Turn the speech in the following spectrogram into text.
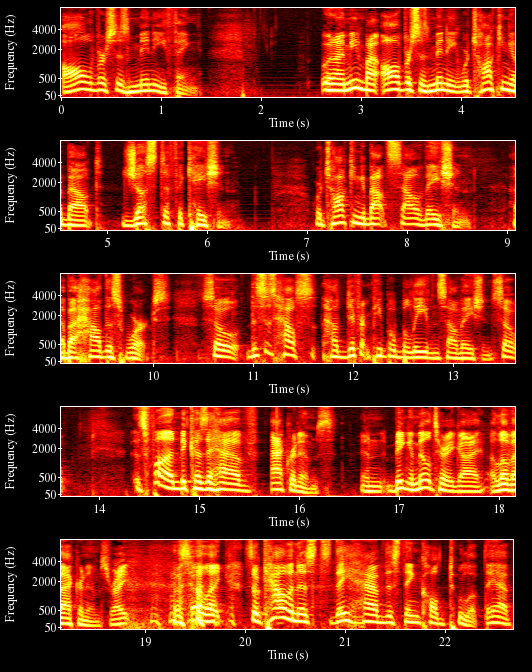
all versus many thing. What I mean by all versus many, we're talking about justification. We're talking about salvation, about how this works. So this is how how different people believe in salvation. So it's fun because they have acronyms. And being a military guy, I love acronyms, right? so like so Calvinists, they have this thing called TULIP. They have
